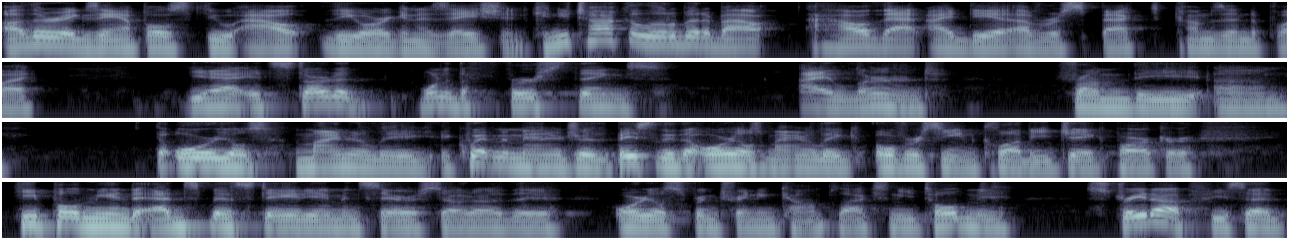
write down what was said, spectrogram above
other examples throughout the organization. Can you talk a little bit about how that idea of respect comes into play? Yeah, it started one of the first things I learned from the um, the Orioles minor league equipment manager, basically the Orioles minor league overseeing clubby, Jake Parker. He pulled me into Ed Smith Stadium in Sarasota, the Orioles spring training complex, and he told me straight up, he said,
